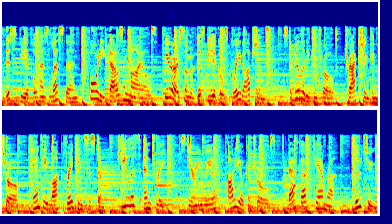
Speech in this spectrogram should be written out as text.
This vehicle has less than 40,000 miles. Here are some of this vehicle's great options. Stability control, traction control, anti-lock braking system, keyless entry, steering wheel, audio controls, backup camera, Bluetooth,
